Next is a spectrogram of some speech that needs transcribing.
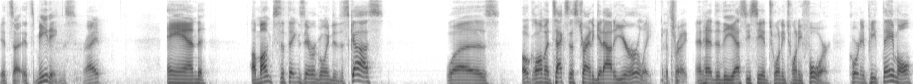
its uh, its meetings, right? And amongst the things they were going to discuss was Oklahoma and Texas trying to get out a year early That's right. and head to the SEC in 2024. According to Pete Thamel,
